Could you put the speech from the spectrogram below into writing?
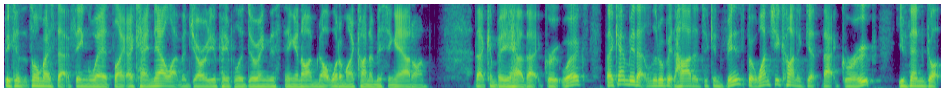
because it's almost that thing where it's like, okay, now like majority of people are doing this thing and I'm not. What am I kind of missing out on? That can be how that group works. They can be that little bit harder to convince, but once you kind of get that group, you've then got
